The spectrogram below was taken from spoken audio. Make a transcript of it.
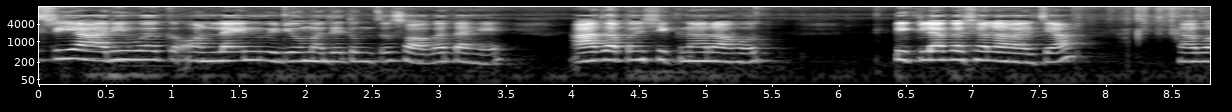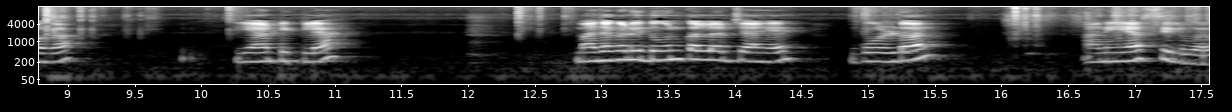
श्री आरी वर्क ऑनलाईन व्हिडिओमध्ये तुमचं स्वागत आहे. आज आपण शिकणार आहोत टिकल्या कशा लावायच्या? ह्या बघा. या टिकल्या. माझ्याकडे दोन कलरचे आहेत गोल्डन आणि या सिल्वर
